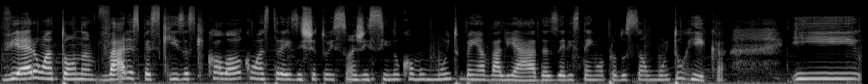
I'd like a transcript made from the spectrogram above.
vieram à tona várias pesquisas que colocam as três instituições de ensino como muito bem avaliadas, eles têm uma produção muito rica. E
